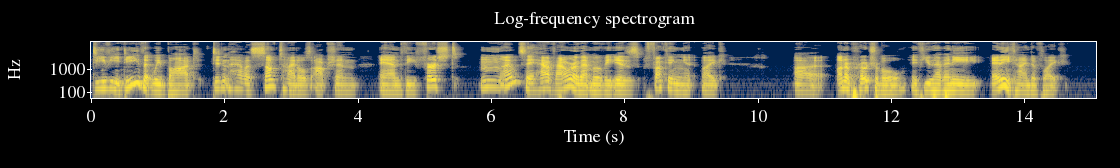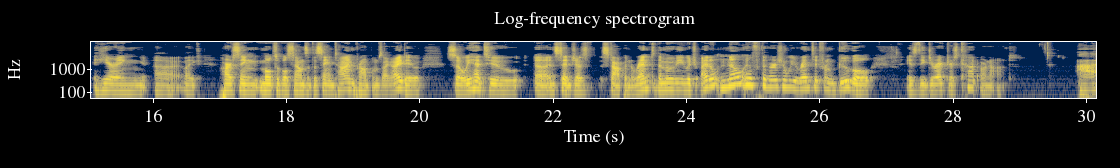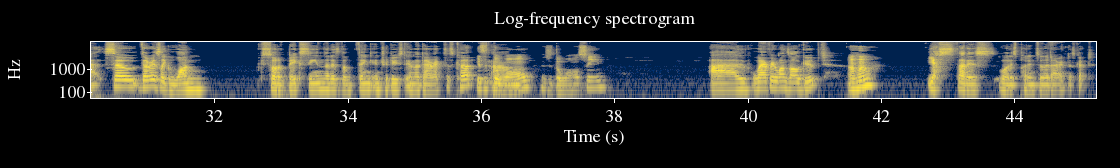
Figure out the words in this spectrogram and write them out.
DVD that we bought didn't have a subtitles option, and the first, mm, I would say, half hour of that movie is fucking like uh unapproachable if you have any any kind of like hearing uh like parsing multiple sounds at the same time problems like I do. So we had to uh, instead just stop and rent the movie, which I don't know if the version we rented from Google is the director's cut or not. Uh, so there is like one sort of big scene that is the thing introduced in the director's cut. Is it the Um, wall? Is it the wall scene? Uh, where everyone's all gooped. Uh huh. Yes, that is what is put into the director's cut.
